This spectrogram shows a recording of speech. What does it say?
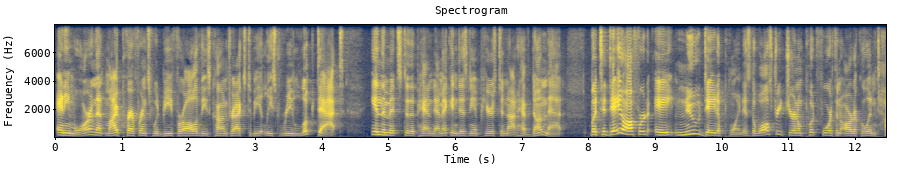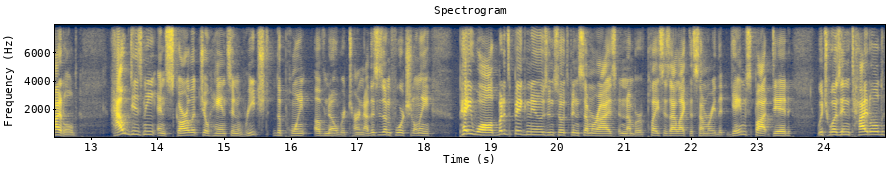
anymore, and that my preference would be for all of these contracts to be at least relooked at in the midst of the pandemic, and Disney appears to not have done that. But today offered a new data point as the Wall Street Journal put forth an article entitled, How Disney and Scarlett Johansson Reached the Point of No Return. Now, this is unfortunately paywalled, but it's big news, and so it's been summarized in a number of places. I like the summary that GameSpot did, which was entitled,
